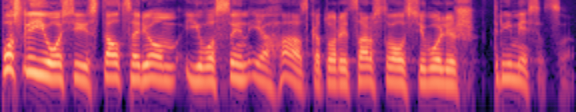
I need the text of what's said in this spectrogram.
После Иосии стал царем его сын Иохаз, который царствовал всего лишь три месяца.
